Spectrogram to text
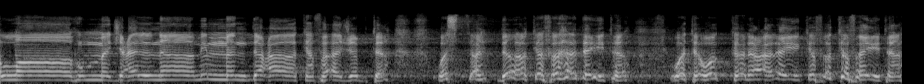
اللهم اجعلنا ممن دعاك فأجبته واستهداك فهديته. وتوكل عليك فكفيته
